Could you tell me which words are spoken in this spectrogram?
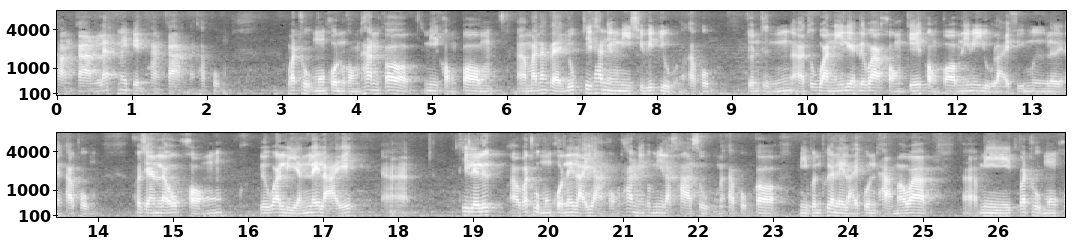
ทางการและไม่เป็นทางการนะครับ ผมวัตถุมงคลของท่านก็มีของปลอมมาตั้งแต่ยุคที่ท่านยังมีชีวิตอยู่นะครับ ผมจนถึงทุกวันนี้เรียกได้ว่าของเก๊ของปลอมนี้มีอยู่หลายฝีมือเลยนะครับ ผม เพราะฉะนั้นแล้วของหรือว่าเหรียญหลายๆที่ระลึกวัตถุมงคลหลาย ๆ อย่างของท่านนี้ก็มีราคาสูงนะครับ ผมก็มีเพื่อนๆหลาย ๆ คนถามมาว่ามีวัตถุมงค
